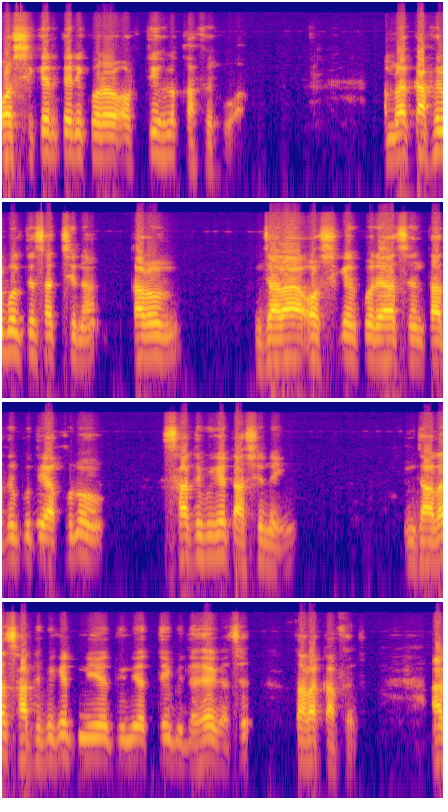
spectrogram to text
অস্বীকারী করার অর্থই হলো কাফের হওয়া। আমরা কাফের বলতে চাচ্ছি না, কারণ যারা অস্বীকার করে আছেন তাদের প্রতি এখনও সার্টিফিকেট আসে নেই। যারা সার্টিফিকেট নিয়ে দুনিয়াতেই বিদায় হয়ে গেছে, তারা কাফের। আর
